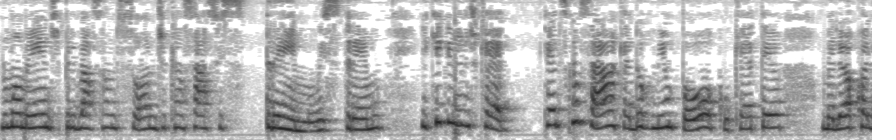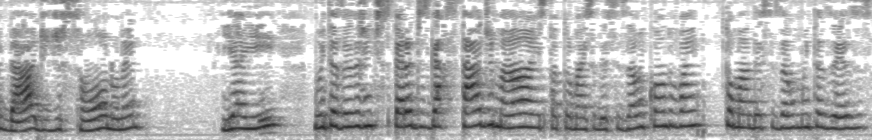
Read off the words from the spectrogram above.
no momento de privação de sono, de cansaço extremo, extremo. E o que, que a gente quer? Quer descansar, quer dormir um pouco, quer ter melhor qualidade de sono, né? E aí, muitas vezes a gente espera desgastar demais para tomar essa decisão, e quando vai tomar a decisão, muitas vezes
